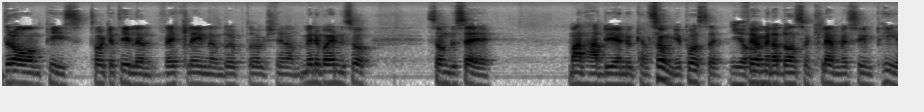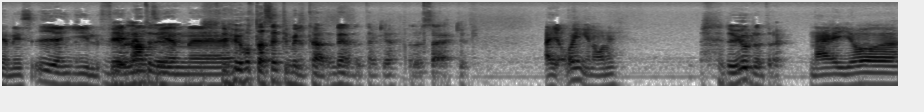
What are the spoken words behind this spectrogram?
dra en piss, torka till den, veckla in den, dra upp dragkedjan. Men det var ändå så, som du säger, man hade ju ändå kalsonger på sig. Ja. För jag menar de som klämmer sin penis i en gylf Det är väl inte antingen... det. eh, Det är ju oftast inte militären det ändå, tänker jag. Eller säkert. Nej, jag har ingen aning. Du gjorde inte det? Nej, jag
